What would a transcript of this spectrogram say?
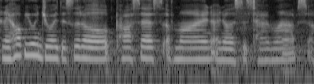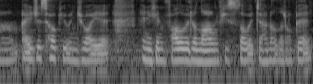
And I hope you enjoyed this little process of mine. I know this is time lapse. Um, I just hope you enjoy it and you can follow it along if you slow it down a little bit.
